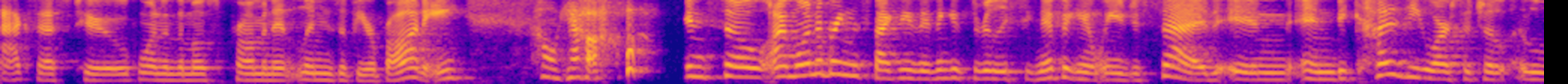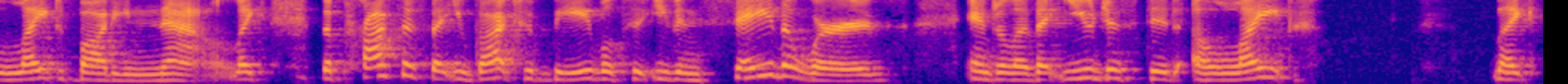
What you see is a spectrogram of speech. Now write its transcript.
access to one of the most prominent limbs of your body. Oh, yeah. and so I want to bring this back because I think it's really significant what you just said. And, and because you are such a light body now, like the process that you got to be able to even say the words, Angela, that you just did a light like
